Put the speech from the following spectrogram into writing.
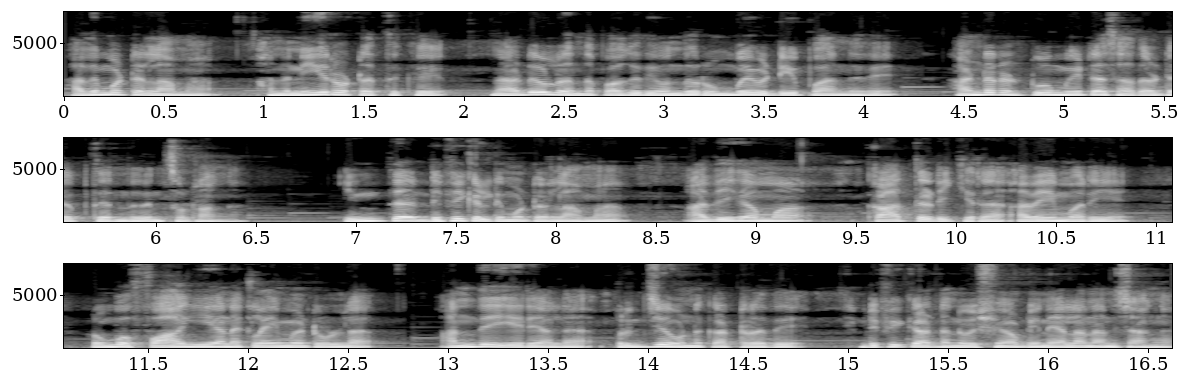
அது மட்டும் இல்லாமல் அந்த நீரோட்டத்துக்கு நடுவில் இருந்த பகுதி வந்து ரொம்பவே டீப்பாக இருந்தது. ஹண்ட்ரட் அண்ட் டூ மீட்டர்ஸ் அதோட டெப்த் இருந்ததுன்னு சொல்கிறாங்க இந்த டிஃபிகல்ட்டி மட்டும் இல்லாமல் அதிகமாக காற்றடிக்கிற அதே மாதிரி ரொம்ப ஃபாகியான கிளைமேட் உள்ள அந்த ஏரியாவில் பிரிட்ஜை ஒன்று கட்டுறது டிஃபிகல்ட்டான விஷயம் அப்படின்னு எல்லாம் நினச்சாங்க.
